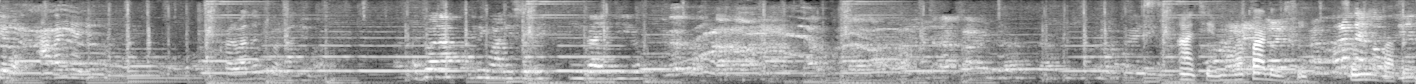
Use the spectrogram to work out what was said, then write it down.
કરવા છોલાને. આ છે મારા પાડોશી સોનિયા ભાભી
